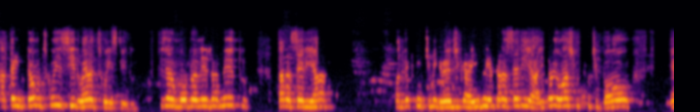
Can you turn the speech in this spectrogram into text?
até então desconhecido, era desconhecido. Fizeram um bom planejamento, está na Série A. Pode ver que tem time grande caindo e está na Série A. Então eu acho que o futebol é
